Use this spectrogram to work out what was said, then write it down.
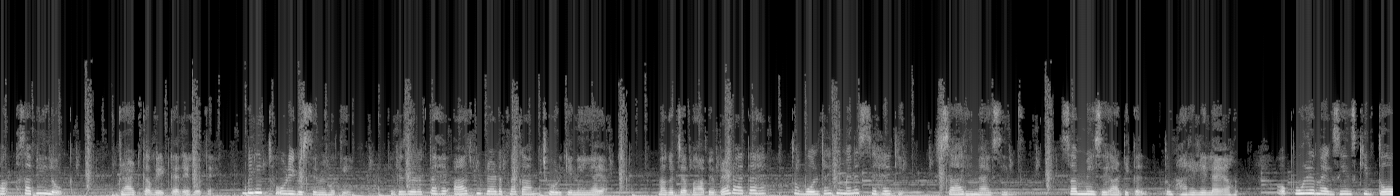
और सभी लोग ब्रैड का वेट कर रहे होते। हैं बिली थोड़ी गुस्से में होती है क्योंकि उसे लगता है आज भी ब्रैड अपना काम छोड़ के नहीं आया। मगर जब वहाँ पे ब्रैड आता है तो बोलता है कि मैंने शहर की। सारी मैगजीन, सब में से आर्टिकल तुम्हारे लिए लाया हूँ और पूरे मैगजीन्स की दो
